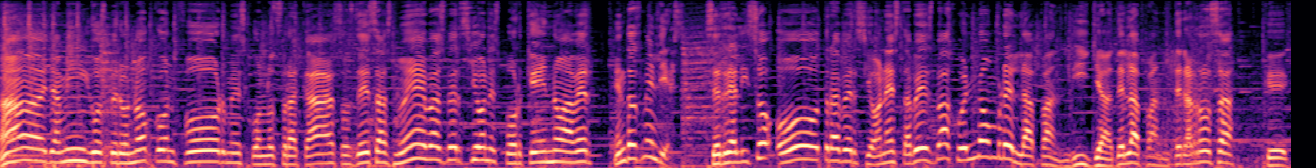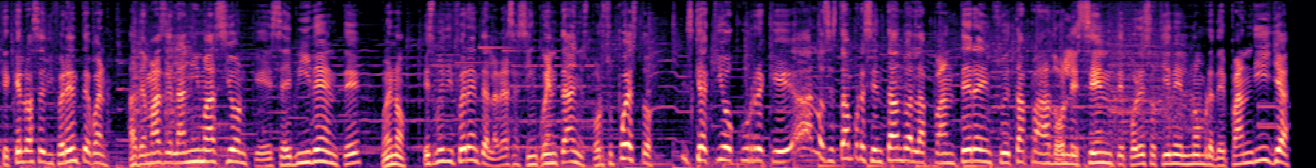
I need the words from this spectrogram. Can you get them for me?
Ay amigos, pero no conformes con los fracasos de esas nuevas versiones, ¿por qué no? A ver, en 2010 se realizó otra versión, esta vez bajo el nombre La Pandilla de la Pantera Rosa. ¿Qué, qué, qué lo hace diferente? Bueno, además de la animación, que es evidente, bueno, es muy diferente a la de hace 50 años, por supuesto. Es que aquí ocurre que ah, nos están presentando a la pantera en su etapa adolescente, por eso tiene el nombre de pandilla.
